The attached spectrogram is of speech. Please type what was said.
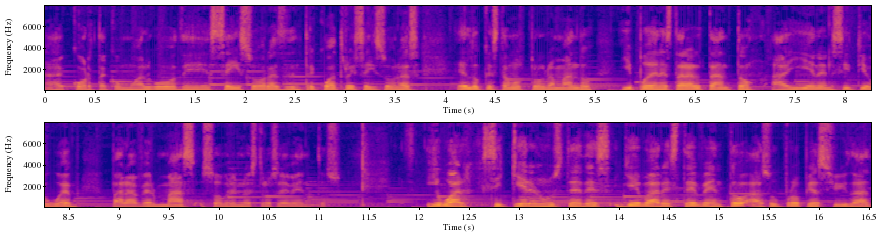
eh, corta, como algo de 6 horas, entre 4 y 6 horas es lo que estamos programando y pueden estar al tanto ahí en el sitio web para ver más sobre nuestros eventos. Igual, si quieren ustedes llevar este evento a su propia ciudad,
